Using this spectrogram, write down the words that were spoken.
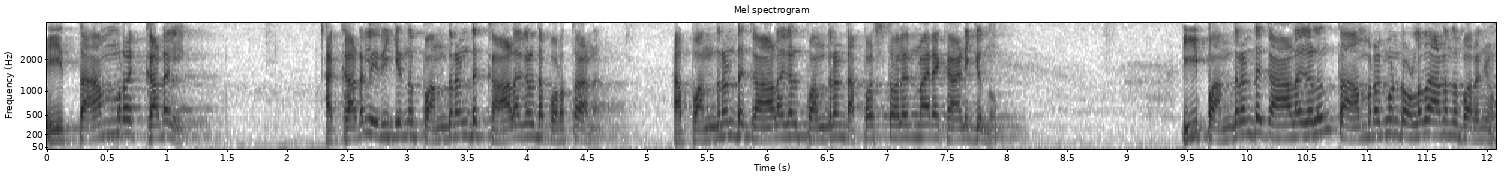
ഈ താമ്രക്കടൽ ആ കടലിരിക്കുന്ന പന്ത്രണ്ട് കാളകളുടെ പുറത്താണ്. ആ പന്ത്രണ്ട് കാളകൾ പന്ത്രണ്ട് അപ്പസ്തോലന്മാരെ കാണിക്കുന്നു. ഈ പന്ത്രണ്ട് കാളകളും താമ്രം കൊണ്ടുള്ളതാണെന്ന് പറഞ്ഞു.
